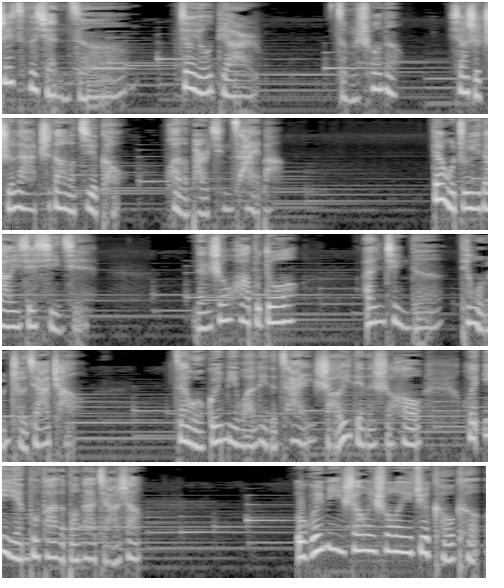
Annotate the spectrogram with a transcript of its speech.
这次的选择就有点儿，怎么说呢？像是吃辣吃到了忌口，换了盘青菜吧。但我注意到一些细节，男生话不多，安静的听我们扯家常，在我闺蜜碗里的菜少一点的时候，会一言不发的帮她夹上。我闺蜜稍微说了一句口渴，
